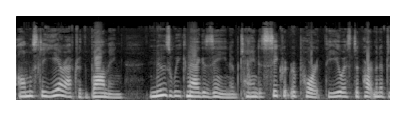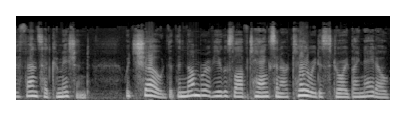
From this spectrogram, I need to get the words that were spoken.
Almost a year after the bombing, Newsweek magazine obtained a secret report the U.S. Department of Defense had commissioned, which showed that the number of Yugoslav tanks and artillery destroyed by NATO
